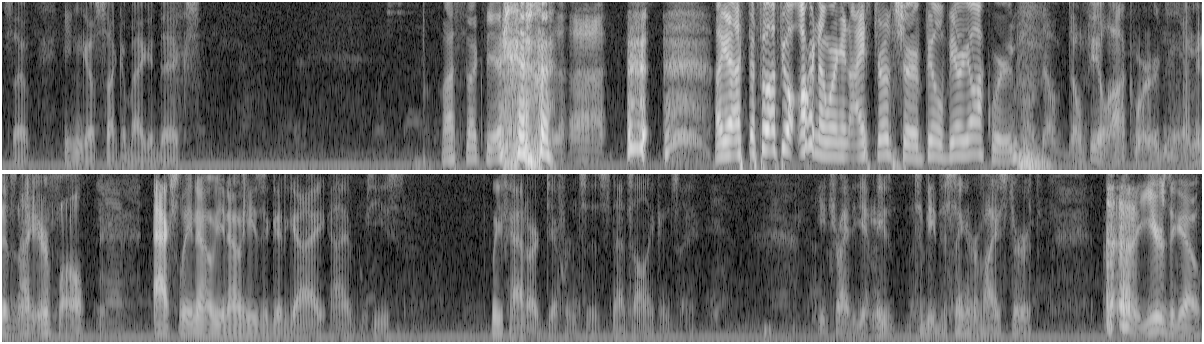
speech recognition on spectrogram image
So he can go suck a bag of dicks. Well, that sucks. Here. I, I feel I feel awkward not wearing an Iced Earth shirt. I feel very awkward. Don't don't feel awkward. I mean, it's not your fault. Actually, no. You know, he's a good guy. I, he's. We've had our differences. That's all I can say. He tried to get me to be the singer of Iced Earth years ago.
